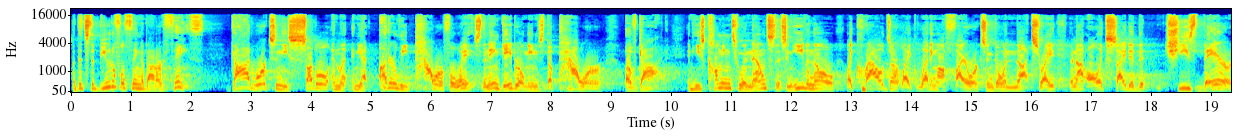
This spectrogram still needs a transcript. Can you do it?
But that's the beautiful thing about our faith. God works in these subtle and, and yet utterly powerful ways. The name Gabriel means the power of God and he's coming to announce this. And even though like crowds aren't like letting off fireworks and going nuts, right? They're not all excited that she's there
